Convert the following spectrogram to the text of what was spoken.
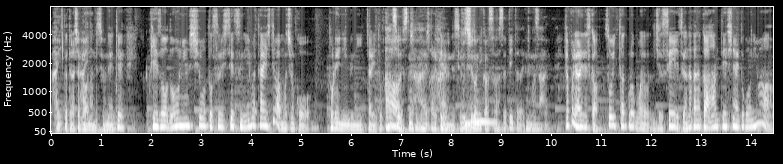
使ってらっしゃる側なんですよね。はい、で、ピエゾを導入しようとする施設に対してはもちろんこうトレーニングに行ったりとかそうですね、はい、されてるんですよね。指導に行かさせていただいてます。うん、はいやっぱりあれですか、そういったところ、まあ、受精率がなかなか安定しないところには、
